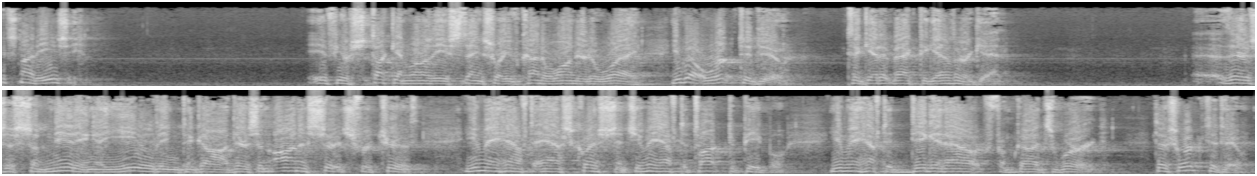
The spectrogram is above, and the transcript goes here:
It's not easy if you're stuck in one of these things where you've kind of wandered away, you've got work to do to get it back together again. Uh, there's a submitting, a yielding to God. There's an honest search for truth. You may have to ask questions. You may have to talk to people. You may have to dig it out from God's Word. There's work to do.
